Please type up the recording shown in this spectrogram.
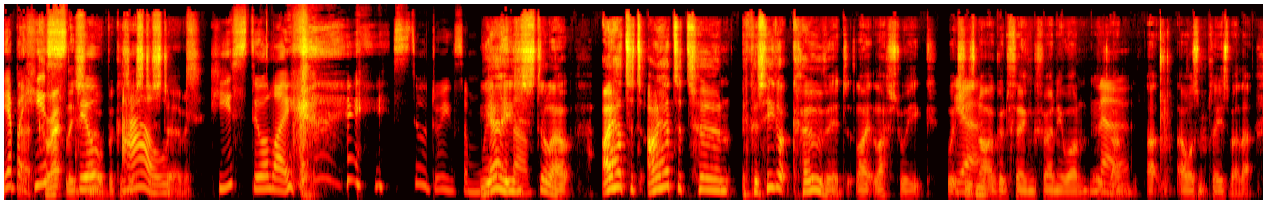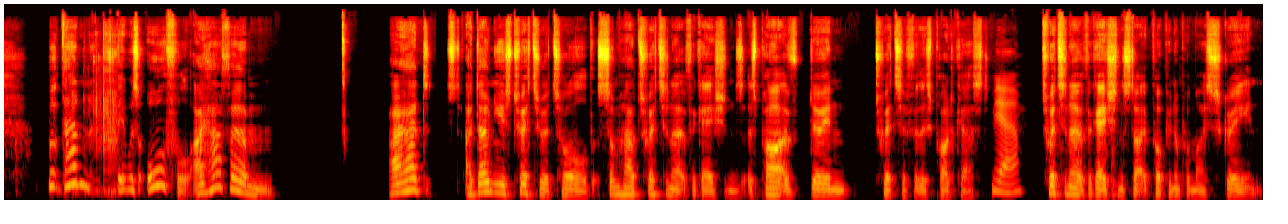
Yeah, but Uh, he's correctly so, still because it's disturbing. He's still like he's still doing some weird yeah, he's stuff. still out. I had to I had to turn because he got COVID like last week, which Yeah. is not a good thing for anyone. No. I'm- I, I wasn't pleased about that. But then it was awful. I have um, I had I don't use Twitter at all, but somehow Twitter notifications as part of doing Twitter for this podcast. Yeah. Twitter notifications started popping up on my screen.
